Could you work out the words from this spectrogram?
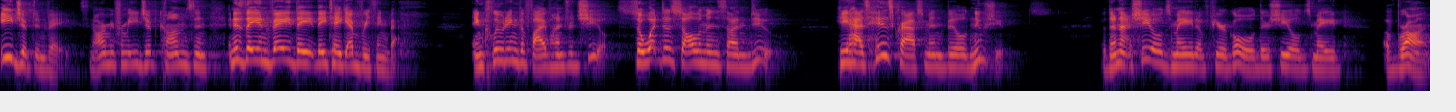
Egypt invades. An army from Egypt comes, and, and as they invade, they, they take everything back including the 500 shields. So, what does Solomon's son do? He has his craftsmen build new shields. But they're not shields made of pure gold, they're shields made of bronze.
